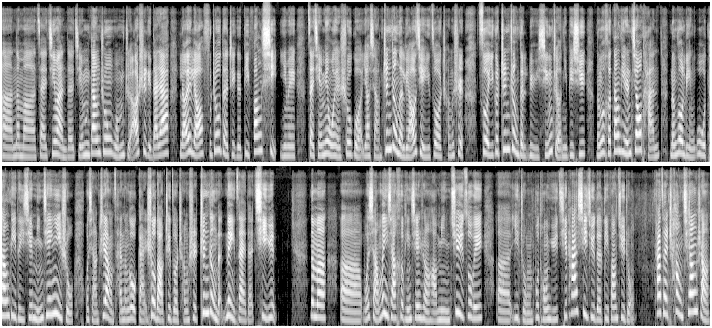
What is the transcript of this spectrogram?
啊、那么在今晚的节目当中，我们主要是给大家聊一聊福州的这个地方戏，因为在前面我也说过，要想真正的了解一座城市，做一个真正的旅行者，你必须能够和当地人交谈，能够领悟当地的一些民间艺术，我想这样才能够感受到这座城市真正的内在的气韵。那么，呃，我想问一下贺平先生哈，闽剧作为呃一种不同于其他戏剧的地方剧种，它在唱腔上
